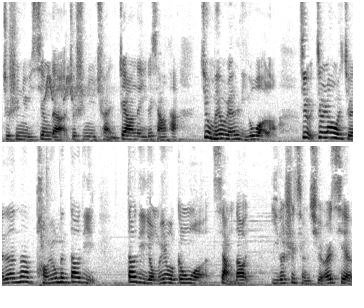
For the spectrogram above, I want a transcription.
就是女性的，就是女权这样的一个想法，就没有人理我了，就就让我觉得那朋友们到底到底有没有跟我想到一个事情去？而且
